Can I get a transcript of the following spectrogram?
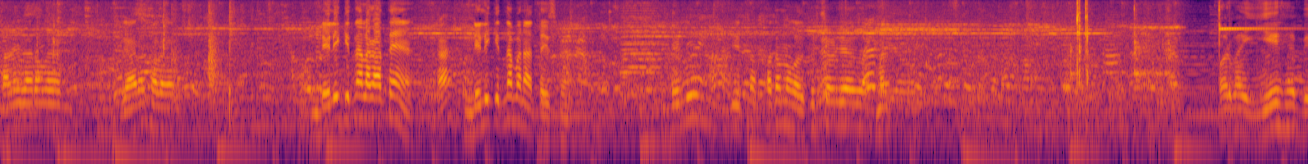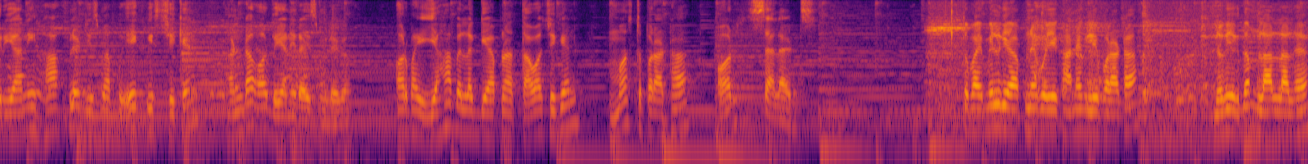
साढ़े ग्यारह बजे। ग्यारह साढ़े ग्यारह। डेली कितना लगाते हैं? डेली कितना बनाते हैं इसमें? डेली जितना ख़त्म होगा फिर चढ़ जाएगा। और भाई, ये है बिरयानी हाफ़ प्लेट जिसमें आपको एक पीस चिकन अंडा और बिरयानी राइस मिलेगा। और भाई, यहाँ पे लग गया अपना तावा चिकन मस्त पराठा और सैलड्स तो भाई, मिल गया अपने को ये खाने के लिए पराठा, जो कि एकदम लाल लाल है।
